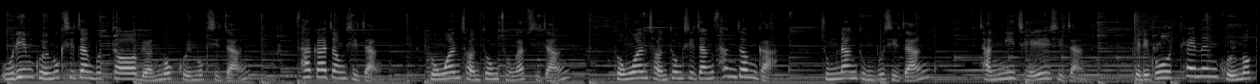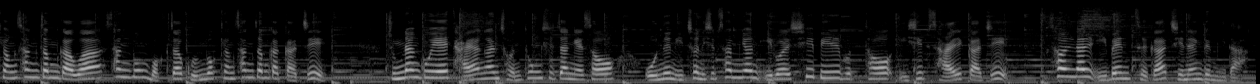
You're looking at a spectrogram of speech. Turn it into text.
우림 골목시장부터 면목 골목시장, 사가정시장, 동원 전통 종합시장, 동원 전통시장 상점가, 중랑 동부시장, 장미 제일시장, 그리고 태릉 골목형 상점가와 상봉 먹자 골목형 상점가까지 중랑구의 다양한 전통시장에서 오는 2023년 1월 12일부터 24일까지 설날 이벤트가 진행됩니다.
